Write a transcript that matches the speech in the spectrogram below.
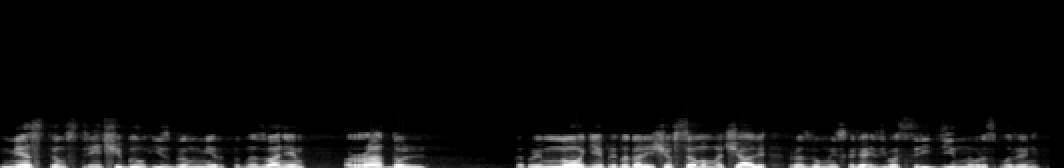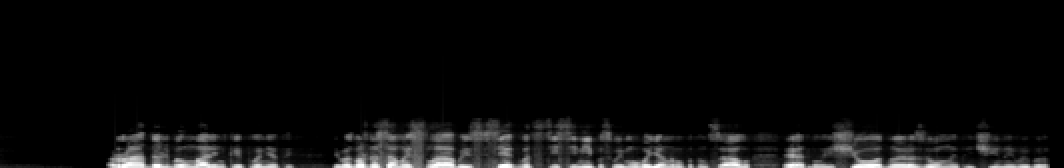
местом встречи был избран мир под названием Радоль, который многие предлагали еще в самом начале, разумно исходя из его срединного расположения. Радоль был маленькой планетой и, возможно, самой слабой из всех 27 по своему военному потенциалу. Это было еще одной разумной причиной выбора.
